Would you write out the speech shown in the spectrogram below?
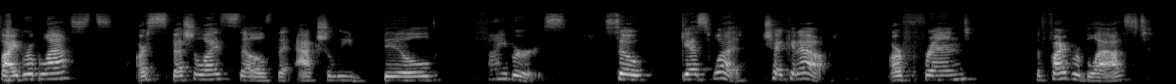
Fibroblasts are specialized cells that actually build fibers. So guess what? Check it out. Our friend, the fibroblast,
